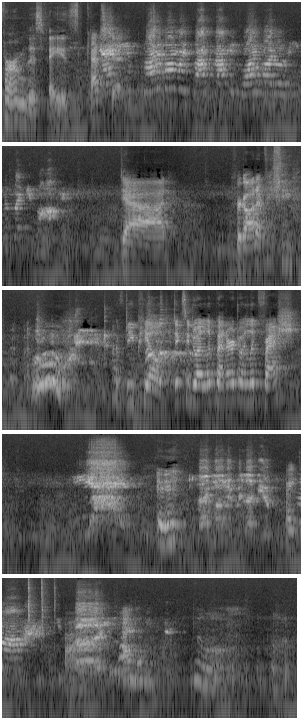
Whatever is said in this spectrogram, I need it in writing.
firm this face. That's Dad, good. you got him on my backpack and why am I don't even let you off? Dad. Forgot everything. I've de-peeled. Dixie, do I look better? Do I look fresh? Yes! Hi, mommy. We love you. Right. Mom. Bye. Bye, I love you. No.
